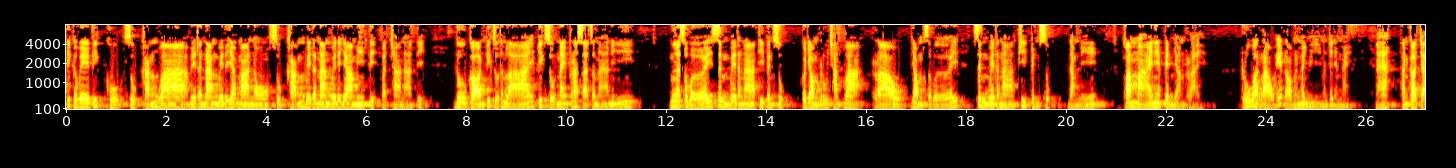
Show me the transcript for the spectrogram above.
พิกเวพิกขุสุขขังวา เวทนังเวทยมาโน สุขขังเวทนังเวทยามีติปัจชานาติ ดูก่อนภิกษุทั้งหลาย ภิกษุในพระศาสนานี้ เมื่อเสวยซึ่งเวทนาที่เป็นสุขก็ย่อมรู้ชัดว่า เราย่อมเสวย ซึ่งเวทนาที่เป็นสุข ดังนี้ ความหมายเนี่ยเป็นอย่างไร รู้ว่าเราเอ๊ะเรามันไม่มีมันจะยังไงนะท่านก็จะ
